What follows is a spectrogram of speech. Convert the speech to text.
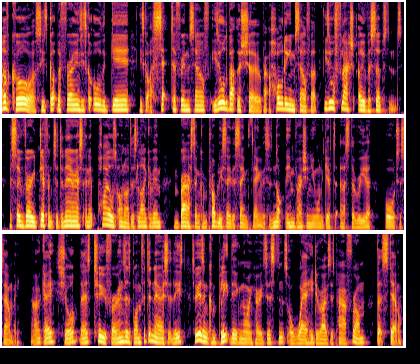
Of course, he's got the thrones, he's got all the gear, he's got a scepter for himself. He's all about the show, about holding himself up. He's all flash over substance. It's so very different to Daenerys, and it piles on our dislike of him. And Barristan can probably say the same thing. This is not the impression you want to give to us, the reader, or to Selmy. Okay, sure, there's two thrones, there's one for Daenerys at least, so he isn't completely ignoring her existence or where he derives his power from, but still.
